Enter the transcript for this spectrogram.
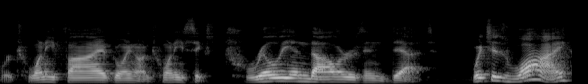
we're 25 going on 26 trillion dollars in debt, which is why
